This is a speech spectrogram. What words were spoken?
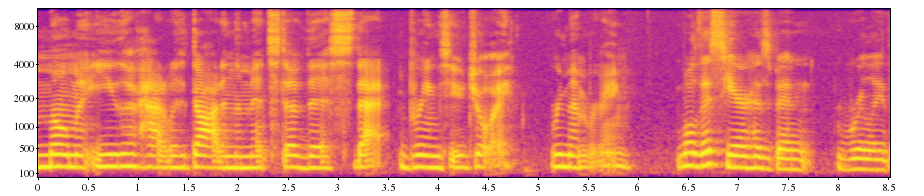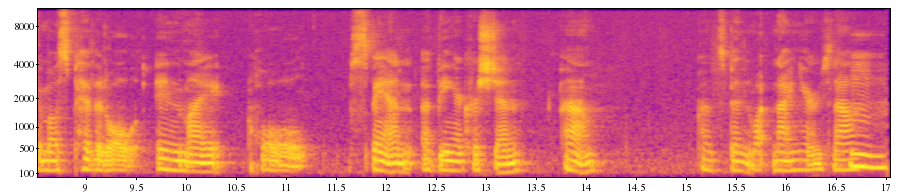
moment you have had with God in the midst of this that brings you joy, remembering? Well, this year has been really the most pivotal in my whole span of being a Christian. Um, it's been, what, nine years now? Mm.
